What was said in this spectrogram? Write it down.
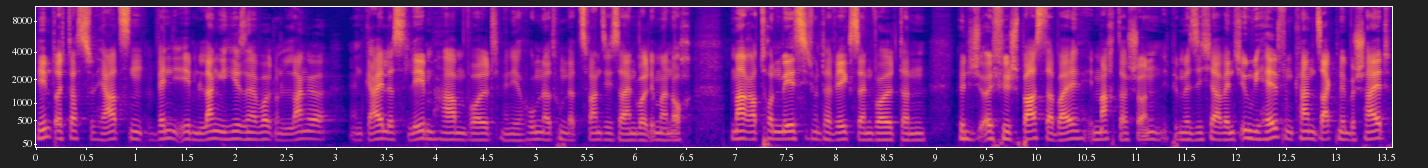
Nehmt euch das zu Herzen, wenn ihr eben lange hier sein wollt und lange ein geiles Leben haben wollt. Wenn ihr 100, 120 sein wollt, immer noch marathonmäßig unterwegs sein wollt, dann wünsche ich euch viel Spaß dabei. Ihr macht das schon. Ich bin mir sicher, wenn ich irgendwie helfen kann, sagt mir Bescheid.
